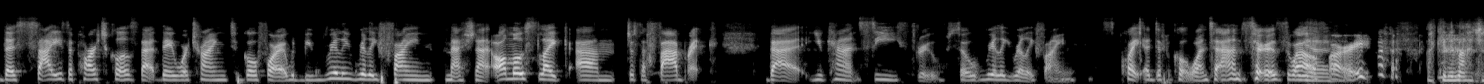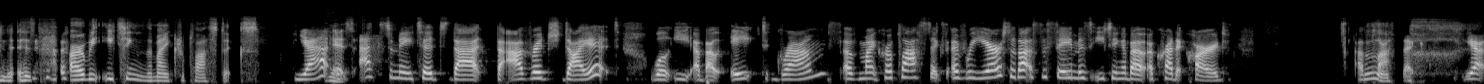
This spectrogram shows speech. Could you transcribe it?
the size of particles that they were trying to go for, it would be really really fine mesh net, almost like um, just a fabric that you can't see through. So really really fine. It's quite a difficult one to answer as well. Yeah. Sorry. I can imagine it is. Are we eating the microplastics? Yeah, Yes. it's estimated that the average diet will eat about eight grams of microplastics every year. So that's the same as eating about a credit card of Ooh. plastic. Yeah.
